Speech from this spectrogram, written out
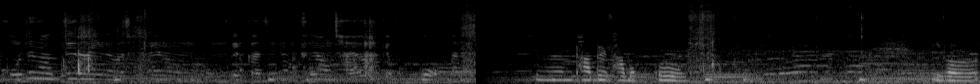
고등학교 라인으로 정해놓은 몸무게까지는 그냥 자유롭게 먹고 지금 밥을 다 먹고 이거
